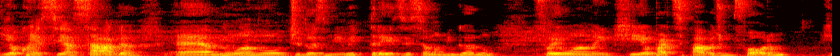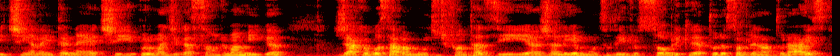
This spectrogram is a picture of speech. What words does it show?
E eu conheci a saga é, no ano de 2013, se eu não me engano. Foi o ano em que eu participava de um fórum que tinha na internet e por uma indicação de uma amiga, já que eu gostava muito de fantasia, já lia muitos livros sobre criaturas sobrenaturais,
